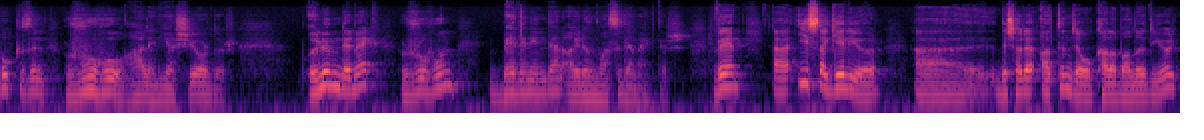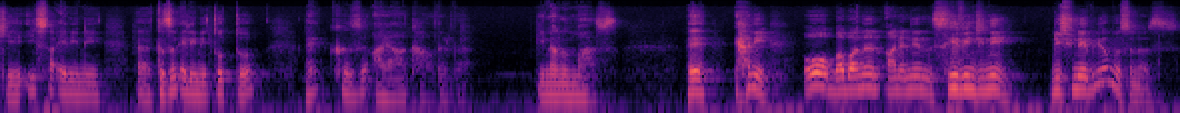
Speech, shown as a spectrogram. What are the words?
Bu kızın ruhu halen yaşıyordur. Ölüm demek ruhun bedeninden ayrılması demektir. Ve e, İsa geliyor dışarı atınca o kalabalığı diyor ki İsa elini e, kızın elini tuttu ve kızı ayağa kaldırdı. İnanılmaz. Ve yani o babanın annenin sevincini düşünebiliyor musunuz?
